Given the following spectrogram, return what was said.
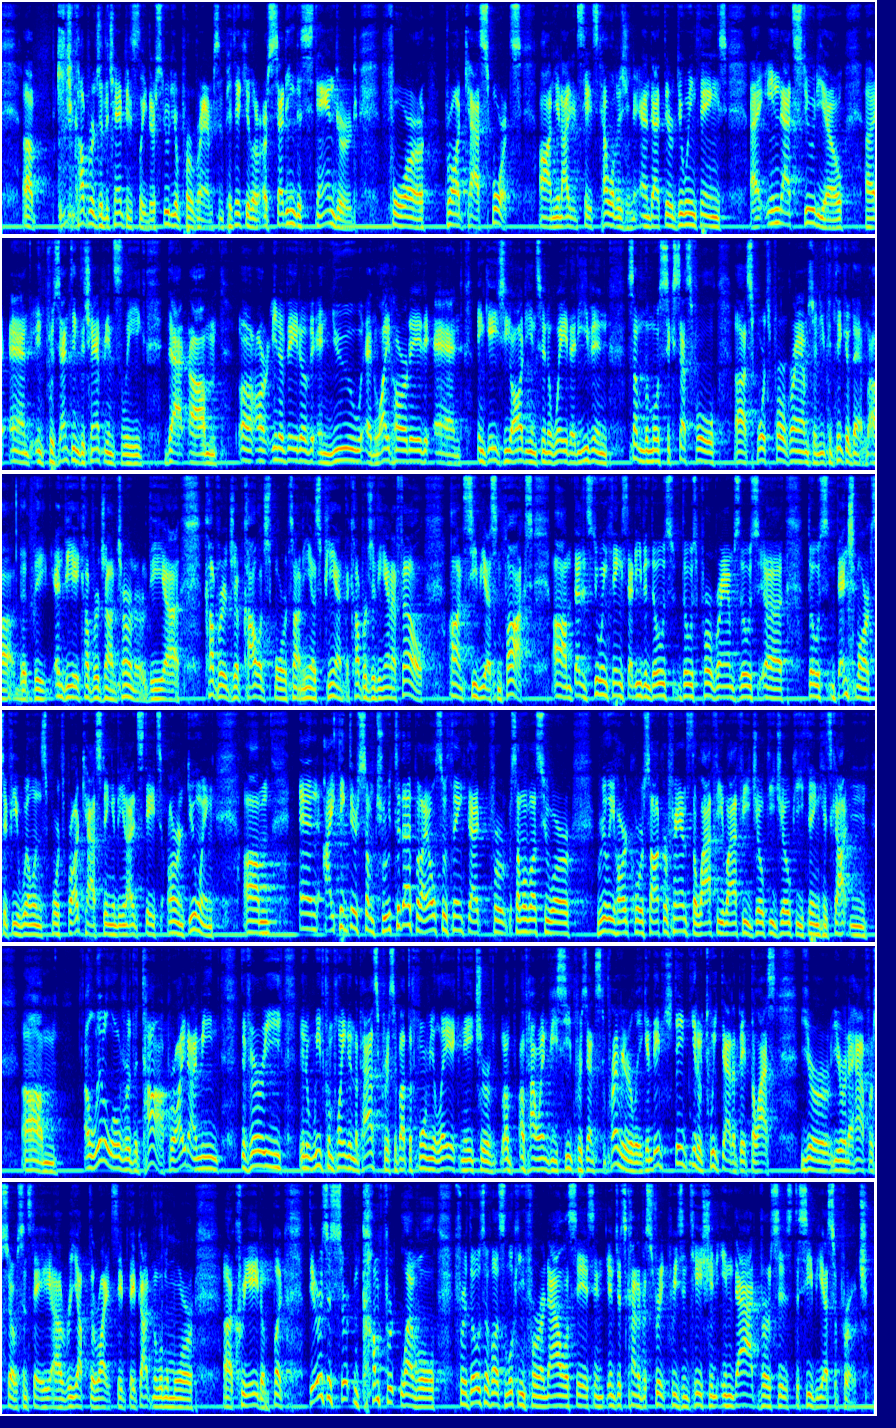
coverage of the Champions League, their studio programs in particular, are setting the standard for broadcast sports on United States television, and that they're doing things uh, in that studio uh, and in presenting the Champions League that um, are innovative and new and lighthearted and engage the audience in a way that even some of the most successful uh, sports programs, and you can think of them, uh, the, the, NBA coverage on Turner, the uh, coverage of college sports on ESPN, the coverage of the NFL on CBS and Fox, um, that it's doing things that even those those programs, those uh, those benchmarks, if you will, in sports broadcasting in the United States aren't doing. Um, and I think there's some truth to that, but I also think that for some of us who are really hardcore soccer fans, the laughy, laughy, jokey, jokey thing has gotten. Um, a little over the top, right? I mean, the very, you know, we've complained in the past, Chris, about the formulaic nature of, of, of how NBC presents the Premier League. And they've, they've, you know, tweaked that a bit the last year, year and a half or so since they uh, re upped the rights. They've, they've gotten a little more uh, creative. But there is a certain comfort level for those of us looking for analysis and, and just kind of a straight presentation in that versus the CBS approach.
